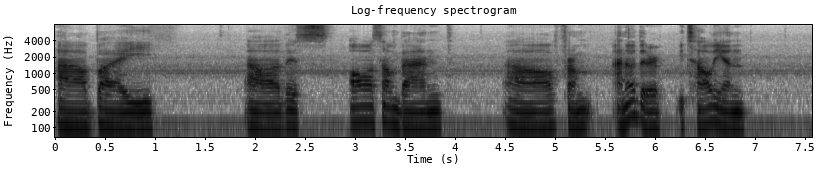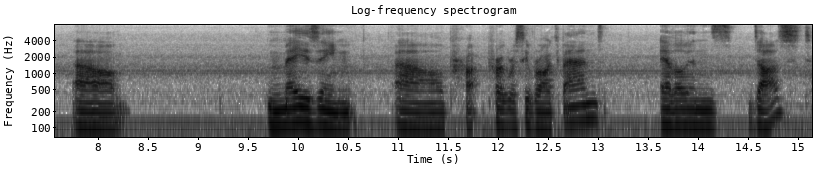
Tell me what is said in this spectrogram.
uh, by uh, this awesome band uh, from another Italian uh, amazing uh, pro- progressive rock band, Evelyn's Dust.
